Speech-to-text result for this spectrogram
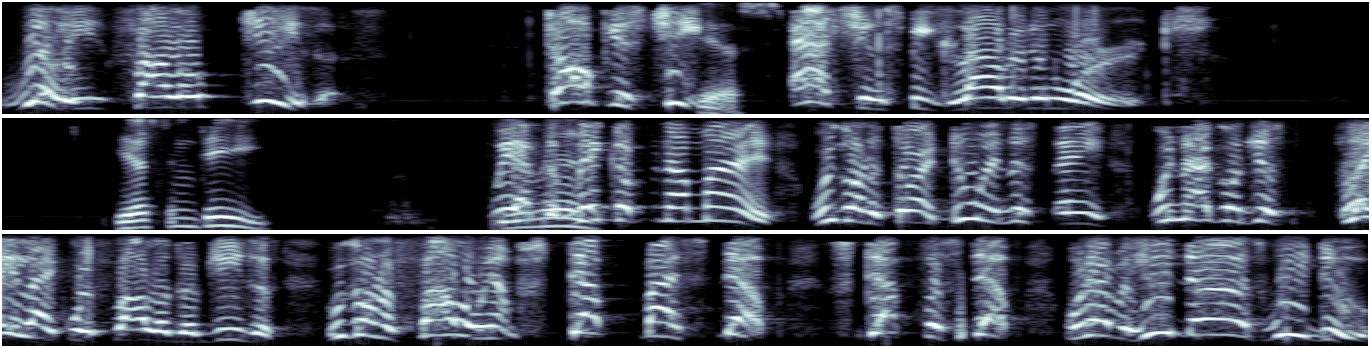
really follow Jesus. Talk is cheap. Yes. Action speaks louder than words. Yes, indeed. We Amen. have to make up in our mind. We're going to start doing this thing. We're not going to just play like we're followers of Jesus. We're going to follow him step by step, step for step. Whatever he does, we do.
